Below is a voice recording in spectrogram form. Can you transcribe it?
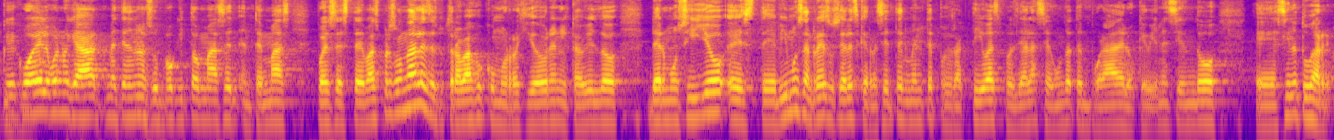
Ok, Joel, bueno, ya metiéndonos un poquito más en, temas, pues, este, más personales de tu trabajo como regidor en el Cabildo de Hermosillo, este, vimos en redes sociales que recientemente, pues, reactivas, pues, ya la segunda temporada de lo que viene siendo eh, Cine en tu Barrio.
